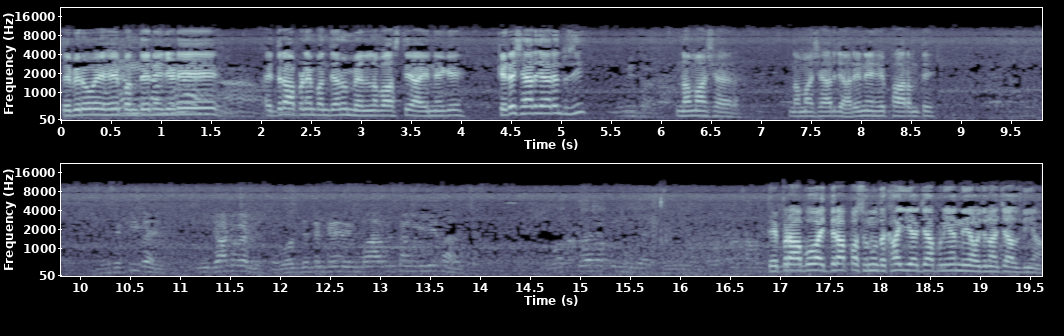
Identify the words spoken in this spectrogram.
ਤੇ ਵੀਰੋ ਇਹ ਬੰਦੇ ਨੇ ਜਿਹੜੇ ਇੱਧਰ ਆਪਣੇ ਬੰਦਿਆਂ ਨੂੰ ਮਿਲਣ ਵਾਸਤੇ ਆਏ ਨੇਗੇ। ਕਿਹੜੇ ਸ਼ਹਿਰ ਜਾ ਰਹੇ ਤੁਸੀਂ? ਨਵਾਂ ਸ਼ਹਿਰ। ਨਵਾਂ ਸ਼ਹਿਰ ਜਾ ਰਹੇ ਨੇ ਇਹ ਫਾਰਮ ਤੇ। ਤੇ ਭਰਾਵੋ ਇੱਧਰ ਆਪਾਂ ਤੁਹਾਨੂੰ ਦਿਖਾਈ ਅੱਜ ਆਪਣੀਆਂ ਨਿਯੋਜਨਾ ਚੱਲਦੀਆਂ।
